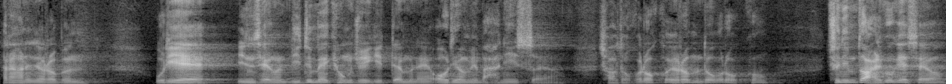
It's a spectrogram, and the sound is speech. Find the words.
사랑하는 여러분, 우리의 인생은 믿음의 경주이기 때문에 어려움이 많이 있어요. 저도 그렇고 여러분도 그렇고 주님도 알고 계세요.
